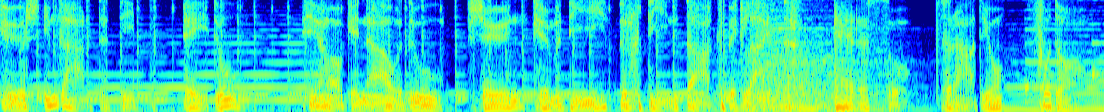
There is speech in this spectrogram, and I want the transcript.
hörst im Gartentipp. Hey du! Ja, genau du. Schön können wir dich durch deinen Tag begleiten. RSO, das Radio von hier.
